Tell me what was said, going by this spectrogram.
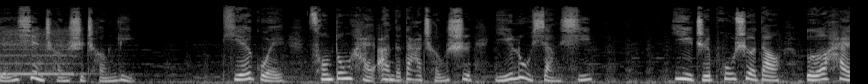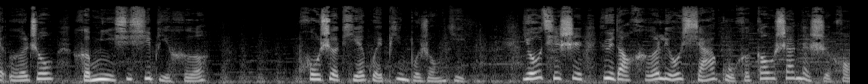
沿线城市成立，铁轨从东海岸的大城市一路向西，一直铺设到俄亥俄州和密西西比河。铺设铁轨并不容易，尤其是遇到河流、峡谷和高山的时候，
